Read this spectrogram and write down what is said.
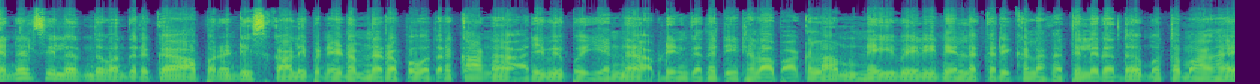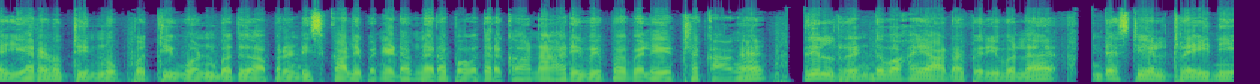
என்எல்சியில இருந்து வந்திருக்க அப்பரண்டிஸ் காலி பணியிடம் நிரப்புவதற்கான அறிவிப்பு என்ன அப்படிங்கிறத டீட்டெயிலாக பார்க்கலாம். நெய்வேலி நிலக்கரி கழகத்திலிருந்து மொத்தமாக இருநூத்தி முப்பத்தி ஒன்பது அப்பரண்டிஸ் காலி பணியிடம் நிரப்புவதற்கான அறிவிப்பை வெளியிட்டிருக்காங்க. இதில் ரெண்டு வகையான பிரிவுல இண்டஸ்ட்ரியல் ட்ரெயினி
